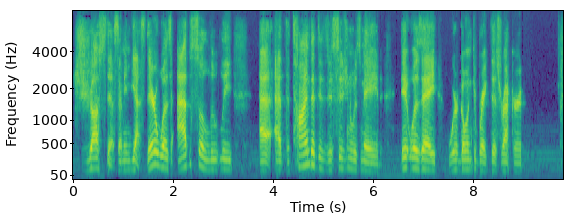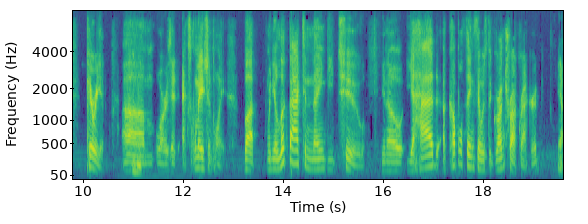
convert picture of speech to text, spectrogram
just this. I mean, yes, there was absolutely, uh, at the time that the decision was made, it was a we're going to break this record, period. Um, mm-hmm. Or is it exclamation point? But when you look back to 92, you know, you had a couple things. There was the Gruntruck record. Yeah.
